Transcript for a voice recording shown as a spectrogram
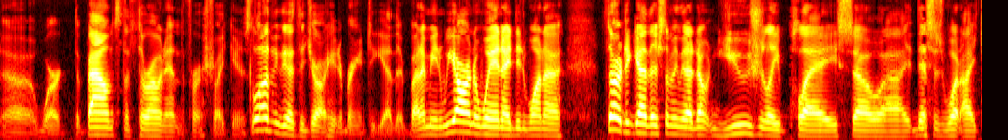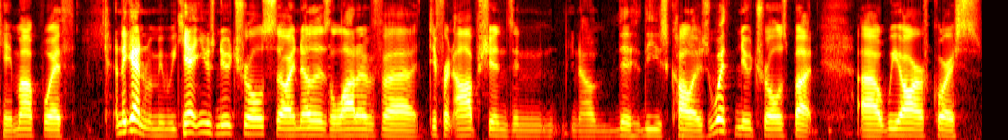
uh, work. The bounce, the throne, and the first strike units. A lot of things we have to draw here to bring it together. But I mean, we are in a win. I did want to throw together something that I don't usually play, so uh, this is what I came up with. And again, I mean, we can't use neutrals, so I know there's a lot of uh, different options in you know th these colors with neutrals, but uh, we are of course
